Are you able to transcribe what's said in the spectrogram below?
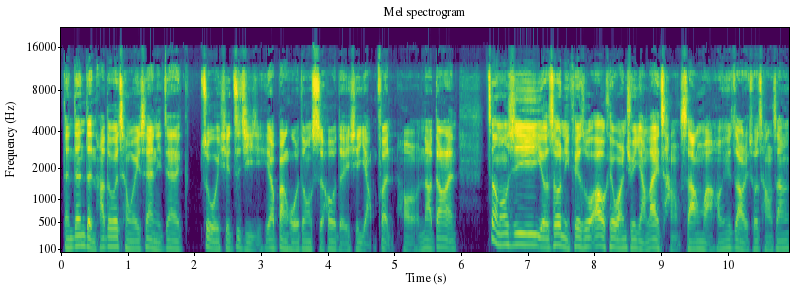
等等等，它都会成为现在你在做一些自己要办活动时候的一些养分。哦，那当然。这种东西有时候你可以说啊，我可以完全仰赖厂商嘛，好，因为照理说厂商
